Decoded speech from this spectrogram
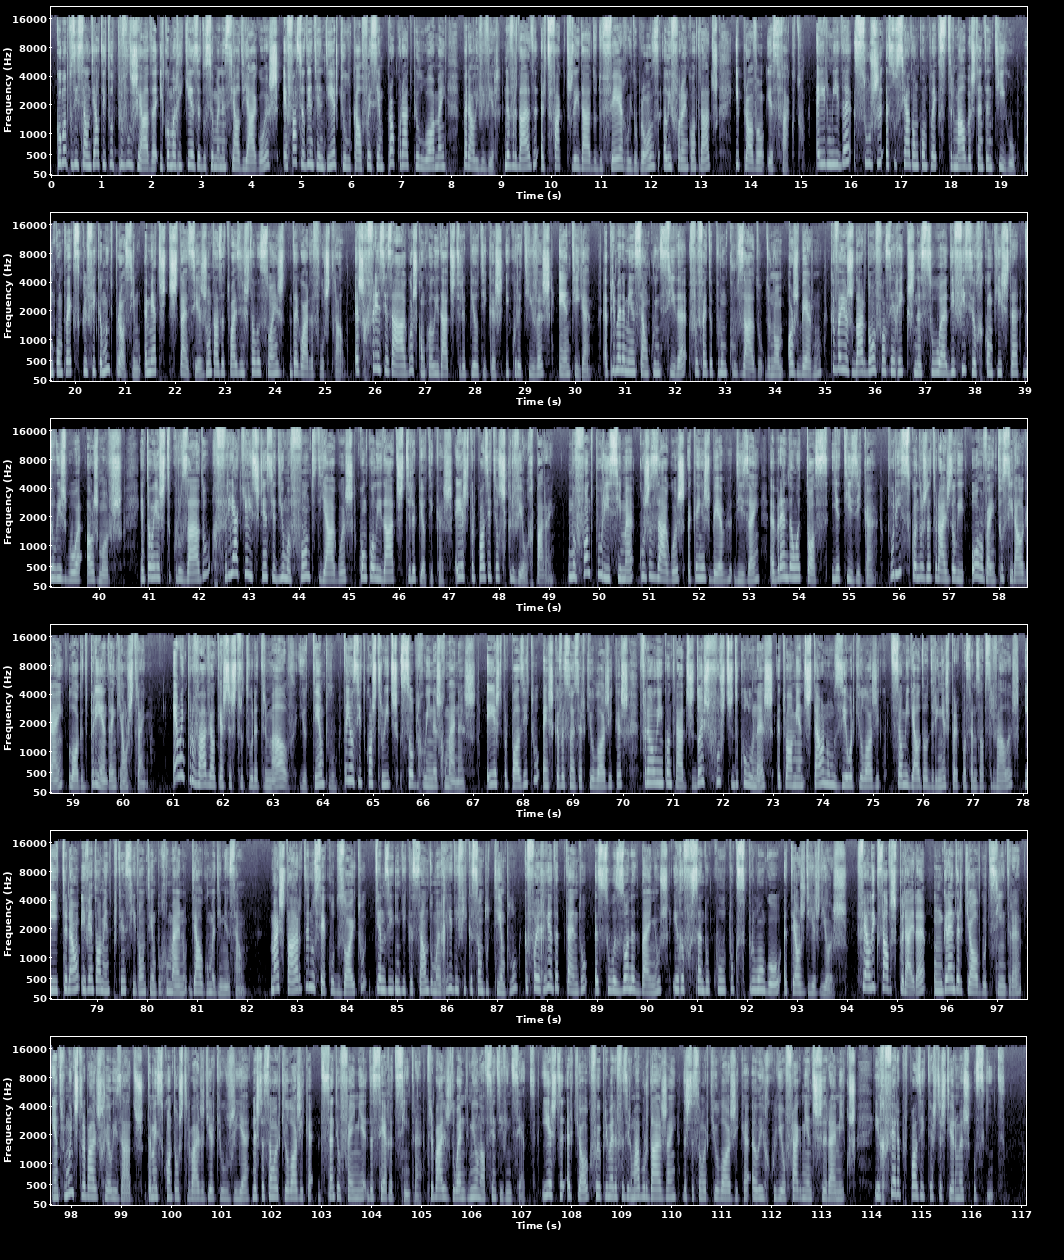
Com uma posição de altitude privilegiada e com a riqueza do seu manancial de águas, é fácil de entender que o local foi sempre procurado pelo homem para ali viver. Na verdade, artefactos da idade do ferro e do bronze ali foram encontrados e provam esse facto. A ermida surge associada a um complexo termal bastante antigo, um complexo que lhe fica muito próximo, a metros de distância, junto às atuais instalações da Guarda Florestal. As referências a águas com qualidades terapêuticas e curativas é antiga. A primeira menção conhecida foi feita por um cruzado do nome Osberno, que veio ajudar Dom Afonso Henriques na sua difícil reconquista de Lisboa aos Mouros. Então, este cruzado referia aqui a existência de uma fonte de águas com qualidades terapêuticas. A este propósito, ele escreveu: reparem. Uma fonte puríssima, cujas águas, a quem as bebe, dizem, abrandam a tosse e a tísica. Por isso, quando os naturais dali ouvem tossir alguém, logo depreendem que é um estranho. É muito provável que esta estrutura termal e o templo tenham sido construídos sobre ruínas romanas. A este propósito, em escavações arqueológicas, foram ali encontrados dois fustos de colunas, atualmente estão no Museu Arqueológico de São Miguel de Oldrinhas para que possamos observá-las, e terão eventualmente pertencido a um templo romano de alguma dimensão. Mais tarde, no século XVIII, temos indicação de uma reedificação do templo que foi readaptando a sua zona de banhos e reforçando o culto que se prolongou até aos dias de hoje. Félix Alves Pereira, um grande arqueólogo de Sintra, entre muitos trabalhos realizados, também se contam os trabalhos de arqueologia na Estação Arqueológica de Santa Eufêmia da Serra de Sintra, trabalhos do ano de 1927. E este arqueólogo foi o primeiro a fazer uma abordagem da Estação Arqueológica, ali recolheu fragmentos cerâmicos e refere a propósito destas termas o seguinte.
